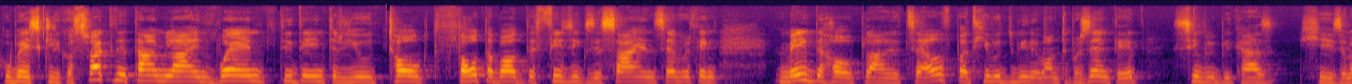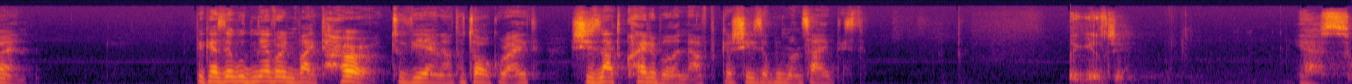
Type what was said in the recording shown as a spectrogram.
who basically constructed the timeline, went, did the interview, talked, thought about the physics, the science, everything, made the whole plan itself, but he would be the one to present it simply because he is a man. Because they would never invite her to Vienna to talk, right? She's not credible enough because she's a woman scientist. guilty. Yes.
